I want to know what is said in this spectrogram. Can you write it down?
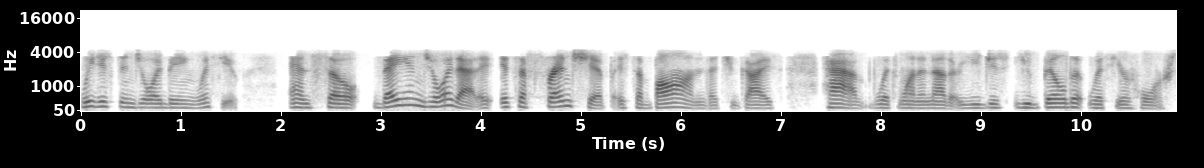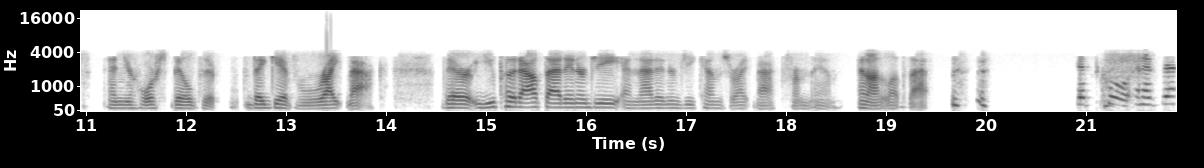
we just enjoy being with you. And so they enjoy that. It, it's a friendship, it's a bond that you guys have with one another. You just you build it with your horse and your horse builds it. They give right back. There you put out that energy and that energy comes right back from them. And I love that. It's cool, and it's very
